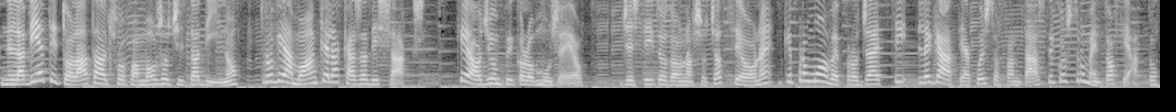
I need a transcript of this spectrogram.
Nella via titolata al suo famoso cittadino troviamo anche la casa di Sachs, che oggi è un piccolo museo gestito da un'associazione che promuove progetti legati a questo fantastico strumento a fiato.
